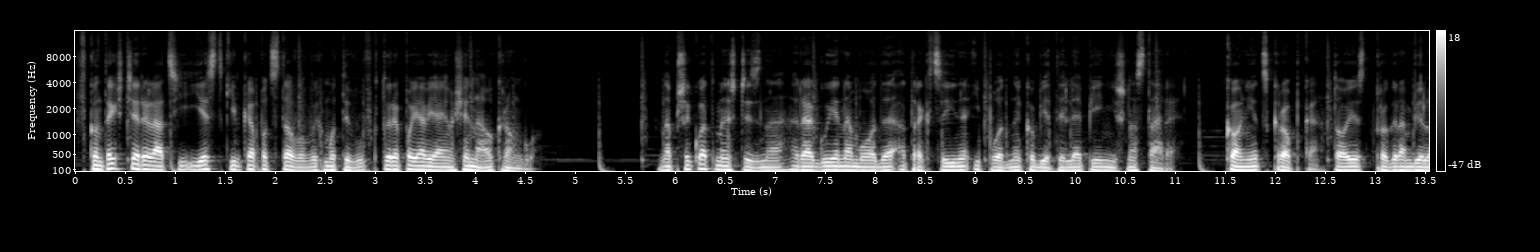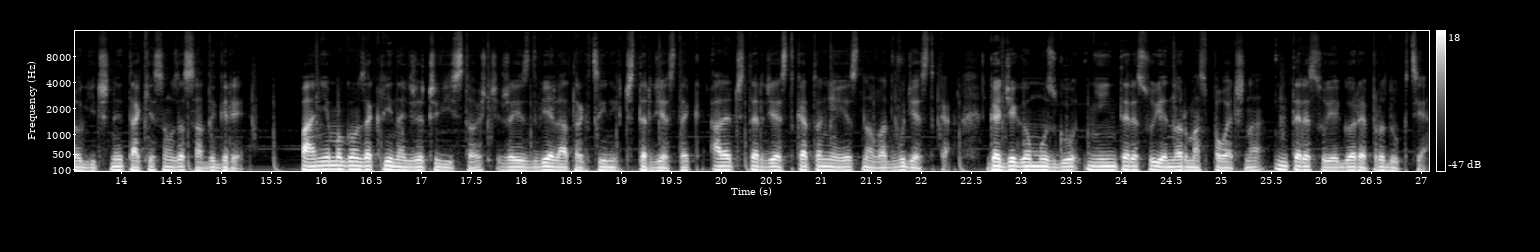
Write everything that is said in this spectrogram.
W kontekście relacji jest kilka podstawowych motywów, które pojawiają się na okrągło. Na przykład mężczyzna reaguje na młode, atrakcyjne i płodne kobiety lepiej niż na stare. Koniec, kropka. To jest program biologiczny, takie są zasady gry. Panie mogą zaklinać rzeczywistość, że jest wiele atrakcyjnych czterdziestek, ale czterdziestka to nie jest nowa dwudziestka. Gadziego mózgu nie interesuje norma społeczna, interesuje go reprodukcja.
